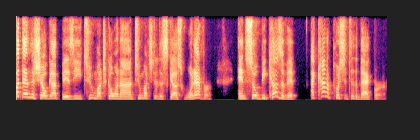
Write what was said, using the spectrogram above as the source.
But then the show got busy, too much going on, too much to discuss, whatever. And so because of it, I kind of pushed it to the back burner.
